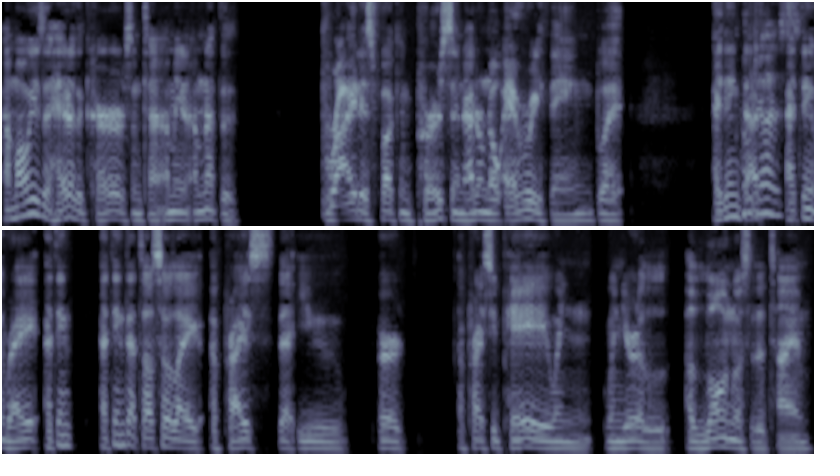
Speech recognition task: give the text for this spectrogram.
I'm always ahead of the curve sometimes. I mean, I'm not the brightest fucking person. I don't know everything, but I think Who that, does? I think, right. I think, I think that's also like a price that you, or a price you pay when, when you're al- alone most of the time.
